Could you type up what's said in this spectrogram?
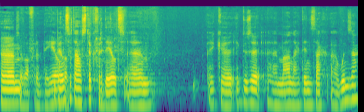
Ehm, zo wat verdeeld? bij ons het al een stuk verdeeld. Ehm, ik, eh, ik doe ze eh, maandag, dinsdag, eh, woensdag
